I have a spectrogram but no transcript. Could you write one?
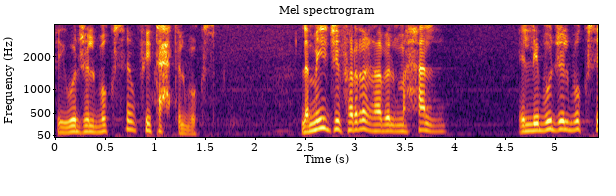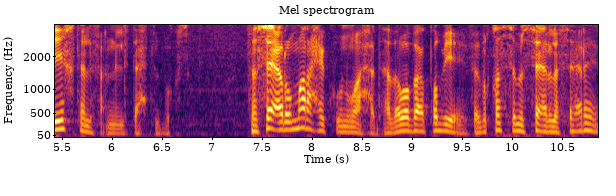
في وجه البوكسة وفي تحت البوكسة. لما يجي يفرغها بالمحل اللي بوجه البوكسة يختلف عن اللي تحت البوكسة. فسعره ما راح يكون واحد هذا وضع طبيعي فبقسم السعر لسعرين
